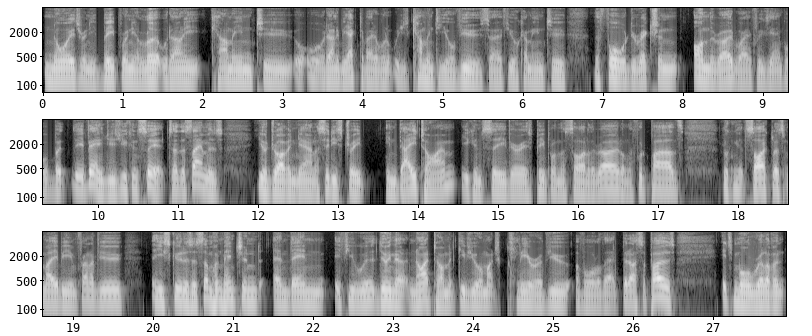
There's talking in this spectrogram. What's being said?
noise or any beep or any alert would only come into or would only be activated when it would come into your view. So if you're coming into the forward direction on the roadway, for example, but the advantage is you can see it. So the same as you're driving down a city street in daytime, you can see various people on the side of the road, on the footpaths, looking at cyclists maybe in front of you, e-scooters as someone mentioned, and then if you were doing that at night time, it gives you a much clearer view of all of that. But I suppose it's more relevant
